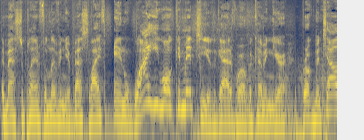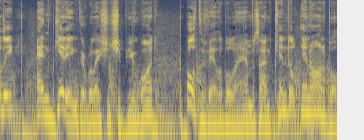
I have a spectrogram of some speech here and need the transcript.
The Master Plan for Living Your Best Life and Why He Won't Commit to You, the guide for overcoming your broke mentality and getting the relationship you want. Both available on Amazon, Kindle, and Audible.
